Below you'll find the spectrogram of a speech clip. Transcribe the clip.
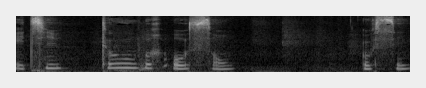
et tu t'ouvres au son aussi.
